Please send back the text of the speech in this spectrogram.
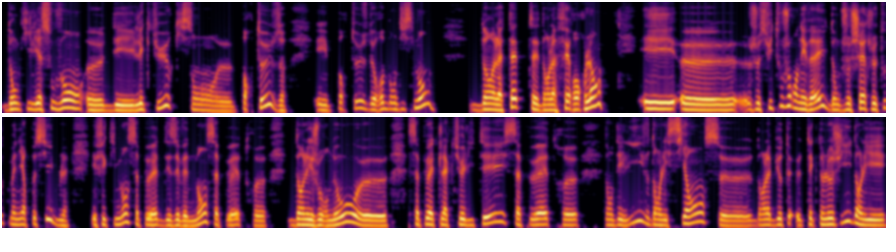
Donc il y a souvent euh, des lectures qui sont porteuses et porteuses de rebondissements dans la tête et dans l'affaire Orlan et euh, je suis toujours en éveil, donc je cherche de toute manière possible. Effectivement, ça peut être des événements, ça peut être euh, dans les journaux, euh, ça peut être l'actualité, ça peut être dans des livres, dans les sciences, dans la biotechnologie, dans les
